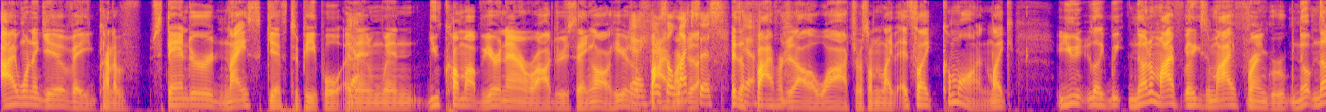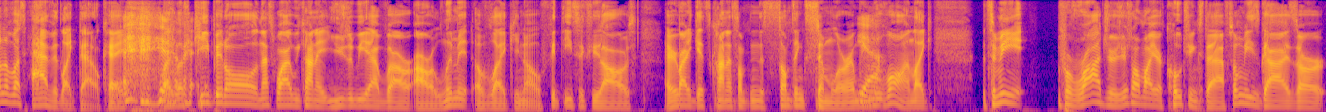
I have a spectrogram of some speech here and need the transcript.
I want to give a kind of standard, nice gift to people, and Yeah. then when you come up, you're an Aaron Rodgers saying, "Oh, here's Yeah, a here's five a hundred, Lexus." here's Yeah. a five hundred dollar watch or something like that." It's like, come on, like. You like we none of my at in my friend group no none of us have it like that okay like let's keep it all and that's why we kind of usually we have our, our limit of like you know 50 60 dollars everybody gets kind of something something similar and we Yeah. move on like to me for Rodgers, you're talking about your coaching staff. Some of these guys are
